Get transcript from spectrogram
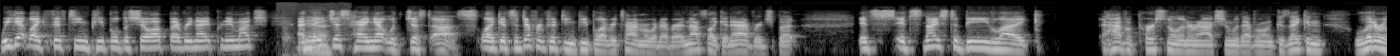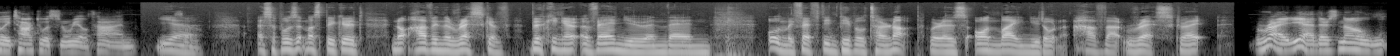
we get like 15 people to show up every night pretty much and Yeah. they just hang out with just us like it's a different 15 people every time or whatever and that's like an average but it's it's nice to be like have a personal interaction with everyone because they can literally talk to us in real time Yeah. So- I suppose it must be good not having the risk of booking out a venue and then only 15 people turn up, whereas online you don't have that risk, right? Right. Yeah. There's no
